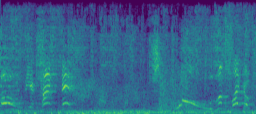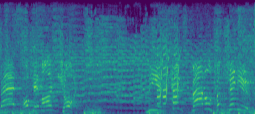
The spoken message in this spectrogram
Oh, the attack missed! Whoa! Looks like a bad Pokemon choice. The intense battle continues!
